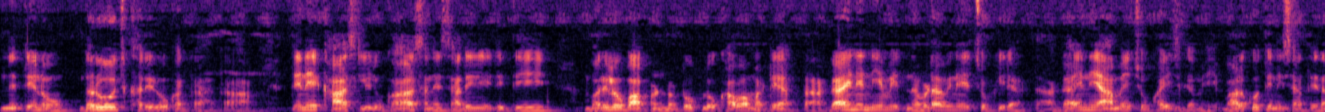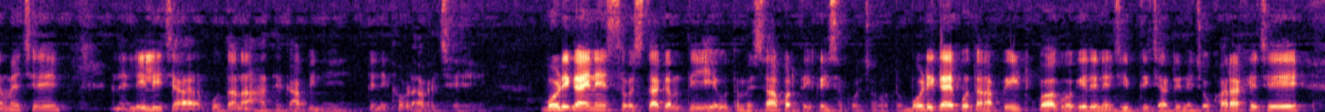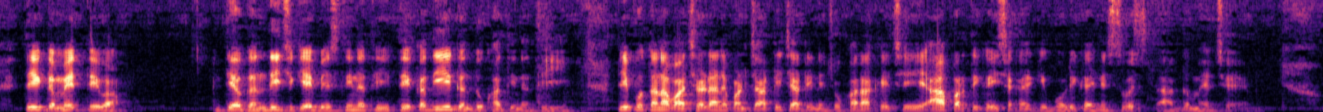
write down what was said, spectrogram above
ને તેનો દરરોજ ખરેરો કરતા હતા. તેને ખાસ લીલું ઘાસ અને સારી રીતે ભરેલો બાફણનો ટોપલો ખાવા માટે આપતા. ગાયને નિયમિત નવડાવીને ચોખ્ખી રાખતા. ગાયને આમે ચોખાઈ જ ગમે. બાળકો તેની સાથે રમે છે અને લીલી ચાર પોતાના હાથે કાપીને તેને ખવડાવે છે. બોડી ગાયને સ્વચ્છતા ગમતી એવું તમે શા પરથી કહી શકો છો? તો બોડી ગાય પોતાના પીઠ, પગ વગેરેને જીભથી ચાટીને ચોખ્ખા રાખે છે. તે ગમે તેવા, ત્યાં ગંદી જગ્યાએ બેસતી નથી. તે કદીએ ગંદુ ખાતી નથી. તે પોતાના વાછરડાને પણ ચાટી ચાટીને ચોખ્ખા રાખે છે. આ પરથી કહી શકાય કે બોડી ગાયને સ્વચ્છતા ગમે છે.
